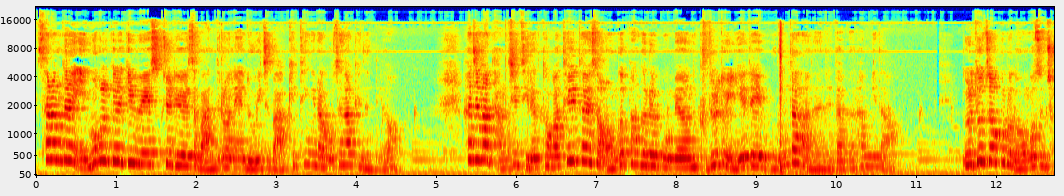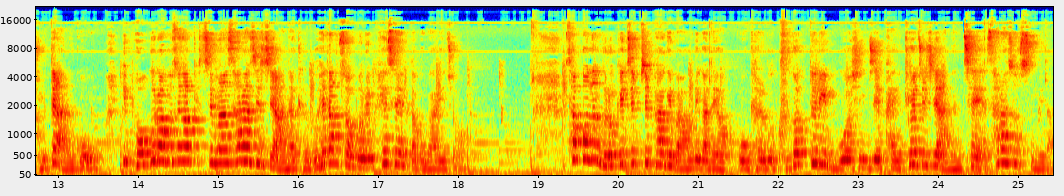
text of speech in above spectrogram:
사람들은 이목을 끌기 위해 스튜디오에서 만들어낸 노이즈 마케팅이라고 생각했는데요. 하지만 당시 디렉터가 트위터에서 언급한 글을 보면 그들도 이에 대해 모른다라는 대답을 합니다. 의도적으로 넣은 것은 절대 아니고 이 버그라고 생각했지만 사라지지 않아 결국 해당 서버를 폐쇄했다고 말이죠. 사건은 그렇게 찝찝하게 마무리가 되었고 결국 그것들이 무엇인지 밝혀지지 않은 채 사라졌습니다.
